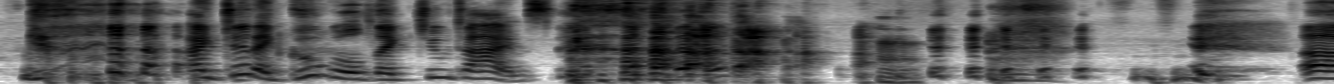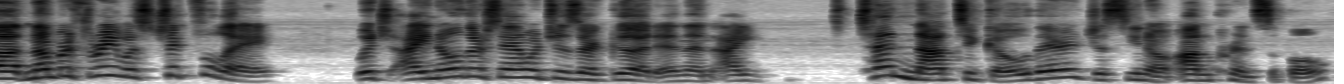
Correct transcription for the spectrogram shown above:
I did. I googled like two times. uh, number three was Chick Fil A. which I know their sandwiches are good, and then I tend not to go there just you know on principle.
